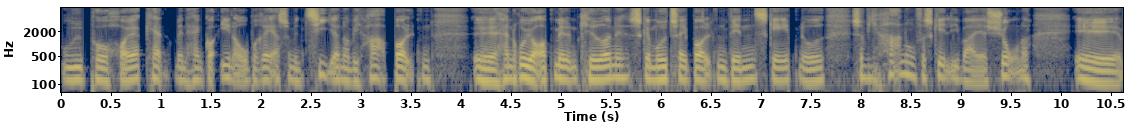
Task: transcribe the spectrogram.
ude på højre kant, men han går ind og opererer som en tier, når vi har bolden. Øh, han ryger op mellem kæderne, skal modtage bolden, vende, skabe noget. Så vi har nogle forskellige variationer. Øh,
